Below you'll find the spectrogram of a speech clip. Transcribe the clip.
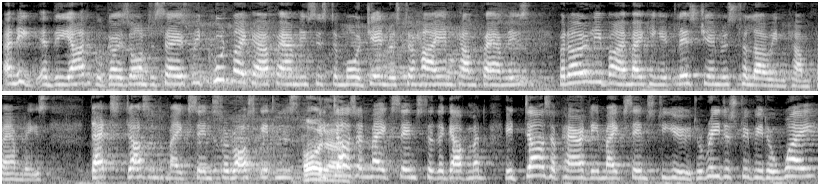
And, he, and the article goes on to say if we could make our family system more generous to high-income families, but only by making it less generous to low-income families. That doesn't make sense to Ross Gittins. Order. It doesn't make sense to the government. It does apparently make sense to you to redistribute away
